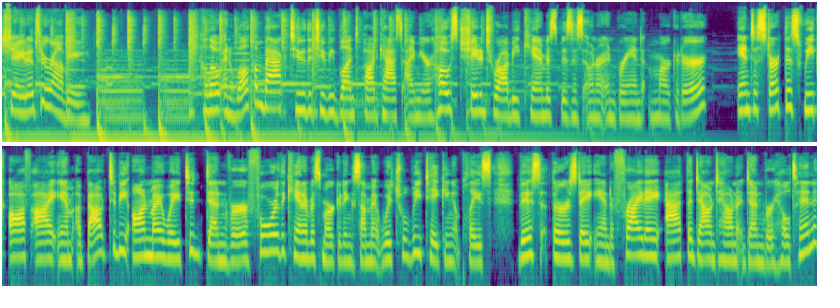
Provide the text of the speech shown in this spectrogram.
Shada Torabi. Hello and welcome back to the To Be Blunt podcast. I'm your host, Shada Torabi, cannabis business owner and brand marketer. And to start this week off, I am about to be on my way to Denver for the Cannabis Marketing Summit, which will be taking place this Thursday and Friday at the downtown Denver Hilton.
